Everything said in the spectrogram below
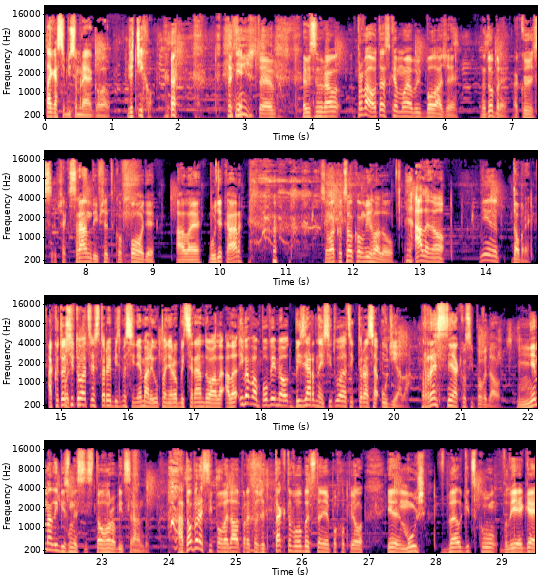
Tak asi by som reagoval. Že ticho. Tak nič, to je... Ja by som prvá otázka moja by bola, že no dobre, akože však srandy, všetko v pohode, ale bude kar? Som ako celkom vyhľadol. Ale no, Nie, no, dobre. ako to je situácia, z ktorej by sme si nemali úplne robiť srandu, ale, ale iba vám povieme o bizarnej situácii, ktorá sa udiala. Presne ako si povedal. Nemali by sme si z toho robiť srandu. A dobre si povedal, pretože takto vôbec to nepochopil jeden muž v Belgicku, v Liege,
